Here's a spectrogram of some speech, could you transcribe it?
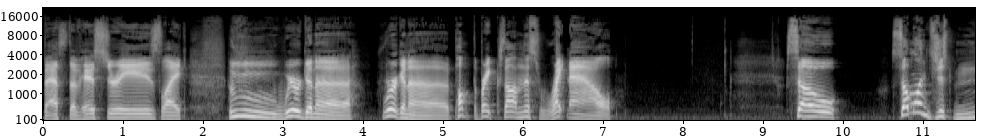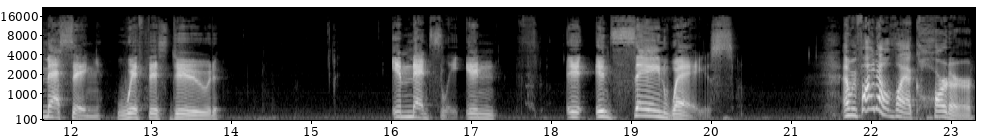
best of histories. Like, ooh, we're gonna, we're gonna pump the brakes on this right now. So, someone's just messing with this dude immensely in, in insane ways. And we find out via Carter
